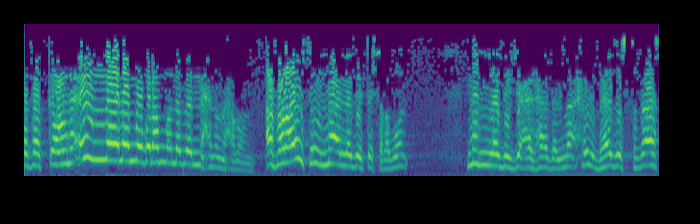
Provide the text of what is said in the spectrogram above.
تفكهون إنا لمغرمون بل نحن محرومون. أفرأيتم الماء الذي تشربون؟ من الذي جعل هذا الماء حلو بهذه الصفات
